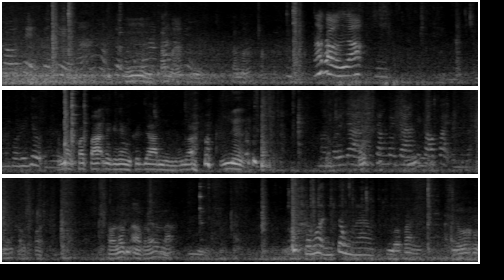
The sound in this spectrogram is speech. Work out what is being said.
เขาเผ็ดเกินเผ็ดมาเกิดอืมามเข้ามาอืมเข้ามาน้าเท่าเลยละบริเยอะสำหรับคอยปะนี่ก็ยังขึ้นยานอยู่เหมือนว่า เนี่ย มันบริยาที่จังบริยาที่เขาไปเลี้ยงเขาปล่อยถอดรถเอาไปแล้วละจังหวะนี้จงแล้วบ่ฟังเนาะเขา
